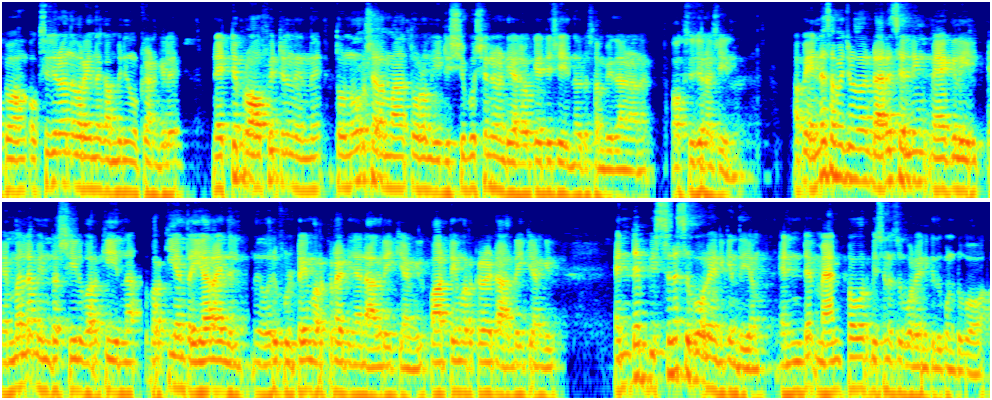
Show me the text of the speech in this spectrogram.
ഇപ്പോൾ ഓക്സിജൻ എന്ന് പറയുന്ന കമ്പനി നോക്കുകയാണെങ്കിൽ നെറ്റ് പ്രോഫിറ്റിൽ നിന്ന് തൊണ്ണൂറ് ശതമാനത്തോളം ഈ ഡിസ്ട്രിബ്യൂഷന് വേണ്ടി അലോക്കേറ്റ് ചെയ്യുന്ന ഒരു സംവിധാനമാണ് ഓക്സിജനോ ചെയ്യുന്നത്. അപ്പൊ എന്നെ സംബന്ധിച്ചിടത്തോളം ഡയറക്ട് സെല്ലിംഗ് മേഖലയിൽ എം എൽ എം ഇൻഡസ്ട്രിയിൽ വർക്ക് ചെയ്യുന്ന വർക്ക് ചെയ്യാൻ തയ്യാറായി നിൽ- ഒരു ഫുൾ ടൈം വർക്കറായിട്ട് ഞാൻ ആഗ്രഹിക്കുകയാണെങ്കിൽ പാർട്ട് ടൈം വർക്കറായിട്ട് ആഗ്രഹിക്കുകയാണെങ്കിൽ എന്റെ ബിസിനസ് പോലെ എനിക്ക് എന്ത് ചെയ്യാം? എന്റെ മാൻ പവർ ബിസിനസ് പോലെ എനിക്ക് ഇത് കൊണ്ടുപോകാം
